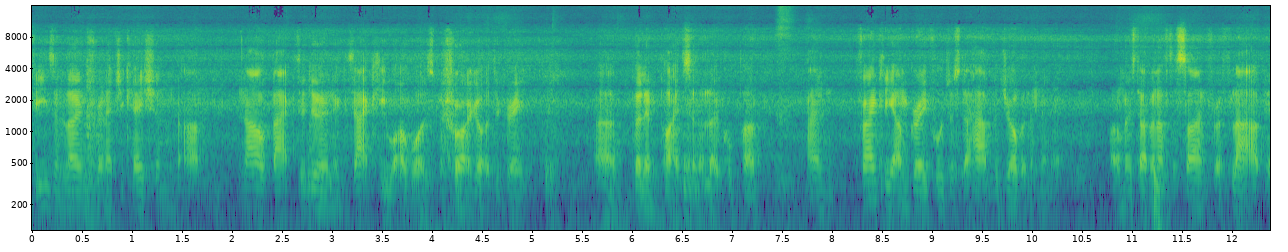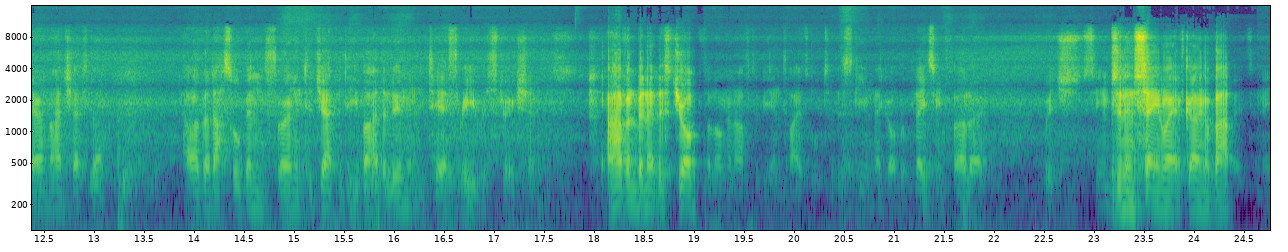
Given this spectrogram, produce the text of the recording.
fees and loans for an education, I'm now back to doing exactly what I was before I got a degree, uh, pulling pints in a local pub. And frankly, I'm grateful just to have the job at the minute. I almost have enough to sign for a flat up here in Manchester. However, that's all been thrown into jeopardy by the looming Tier 3 restrictions. I haven't been at this job for long enough to be entitled to the scheme they got replacing furlough, which seems an insane way of going about it to me.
